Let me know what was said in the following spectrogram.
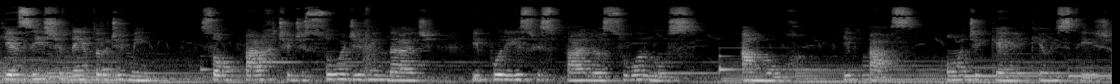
que existe dentro de mim. Sou parte de Sua divindade e por isso espalho a Sua luz, amor e paz onde quer que eu esteja.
